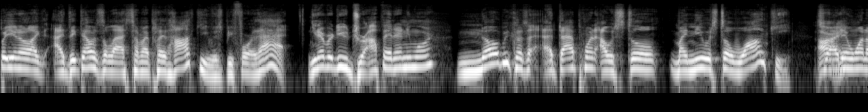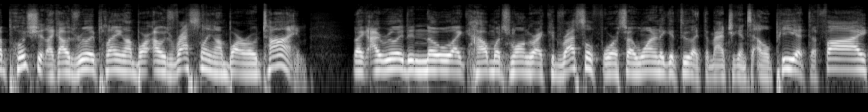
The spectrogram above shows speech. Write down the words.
But you know, like I think that was the last time I played hockey. Was before that. You never do drop it anymore? No, because at that point I was still my knee was still wonky, so All I didn't want to push it. Like I was really playing on bar, I was wrestling on borrowed time. Like I really didn't know like how much longer I could wrestle for, so I wanted to get through like the match against LP at Defy.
